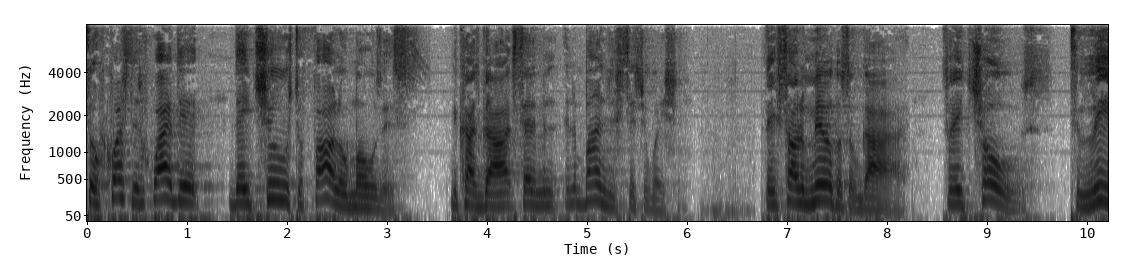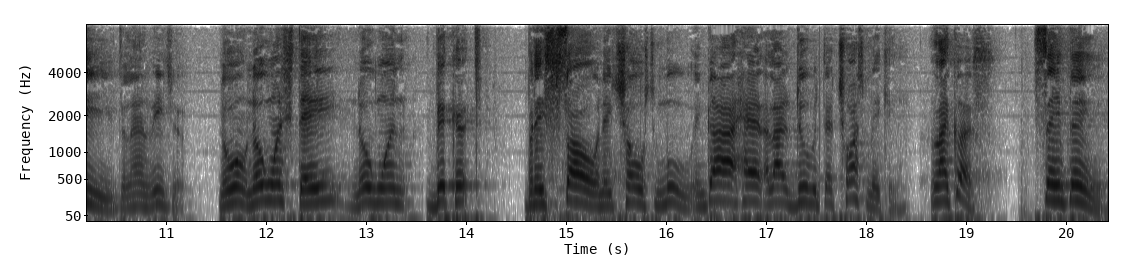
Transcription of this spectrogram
so the question is, why did they choose to follow Moses? Because God set them in, in a bondage situation. They saw the miracles of God. So they chose to leave the land of Egypt. No one, no one stayed, no one bickered, but they saw and they chose to move. And God had a lot to do with their choice making, like us. Same thing.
